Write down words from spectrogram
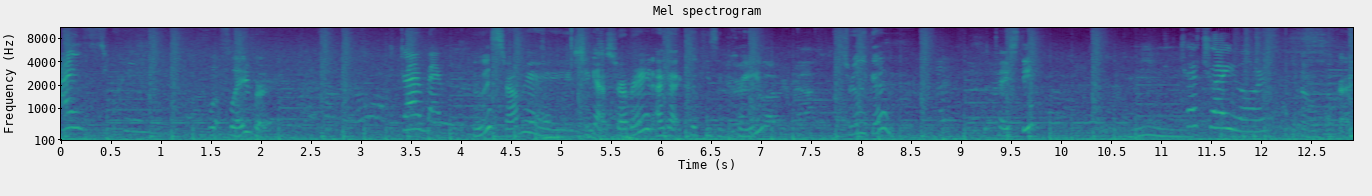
Ice cream. What flavor? Strawberry. Ooh, strawberry. She got strawberry. I got cookies and cream. It's really good. Tasty? Mm. Just try yours. Oh, okay.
